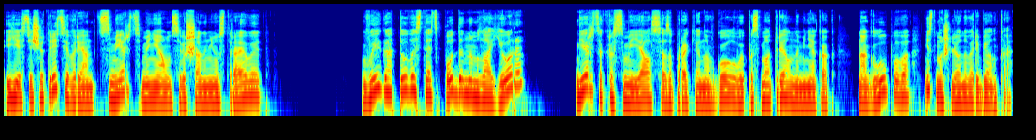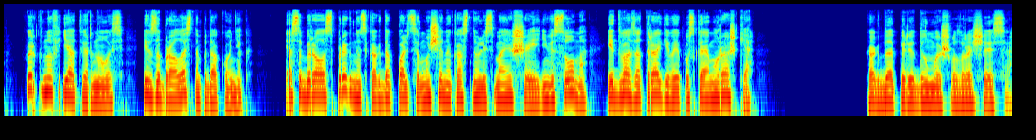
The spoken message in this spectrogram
есть еще третий вариант — смерть. Меня он совершенно не устраивает. «Вы готовы стать подданным Лайора?» Герцог рассмеялся, запрокинув голову и посмотрел на меня, как на глупого, несмышленого ребенка. Фыркнув, я отвернулась и взобралась на подоконник. Я собиралась прыгнуть, когда пальцы мужчины коснулись моей шеи, невесомо, едва затрагивая и пуская мурашки. «Когда передумаешь, возвращайся.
